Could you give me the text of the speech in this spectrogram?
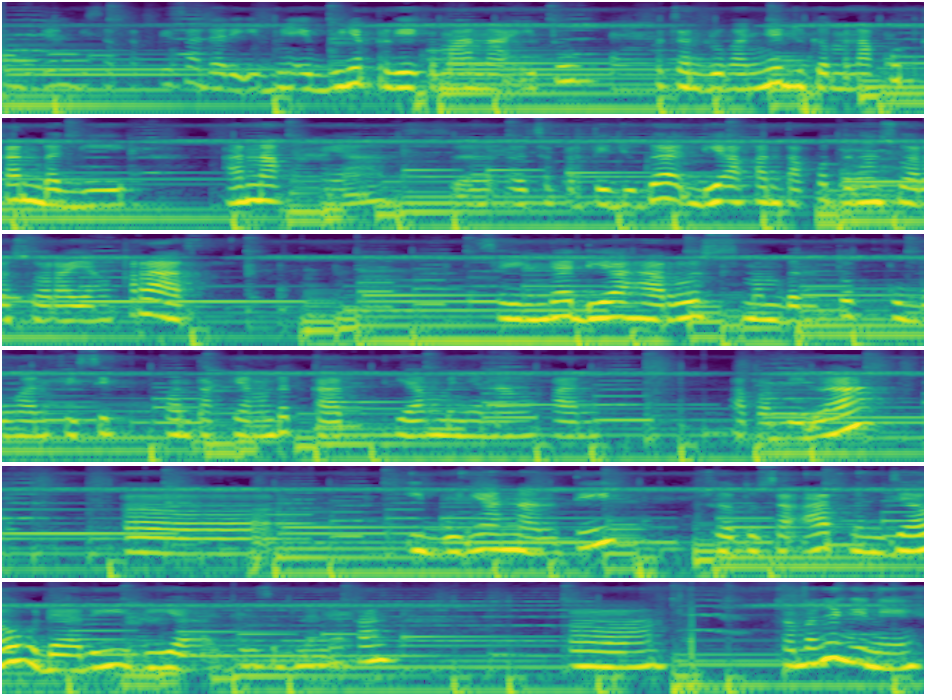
kemudian bisa terpisah dari ibunya ibunya pergi ke mana itu kecenderungannya juga menakutkan bagi anak ya. Seperti juga dia akan takut dengan suara-suara yang keras. Sehingga dia harus membentuk hubungan fisik kontak yang dekat yang menyenangkan. Apabila e, ibunya nanti suatu saat menjauh dari dia. Jadi sebenarnya kan e, contohnya gini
